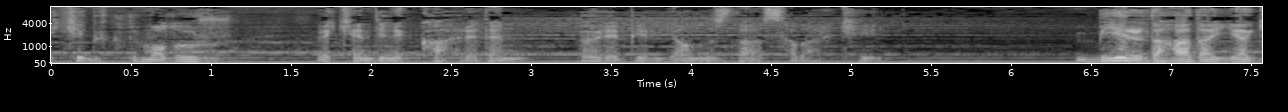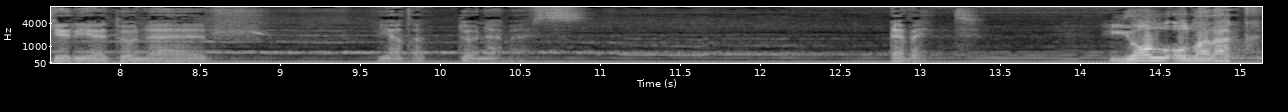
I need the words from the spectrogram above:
iki büklüm olur ve kendini kahreden öyle bir yalnızlığa salar ki, bir daha da ya geriye döner ya da dönemez. Evet, yol olarak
